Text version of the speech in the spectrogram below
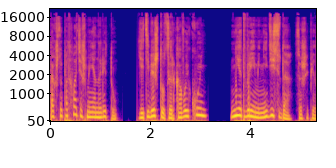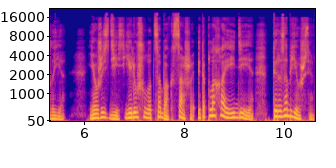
Так что подхватишь меня на лету. Я тебе что, цирковой конь? Нет времени, иди сюда, зашипела я. Я уже здесь, еле ушел от собак. Саша, это плохая идея. Ты разобьешься.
